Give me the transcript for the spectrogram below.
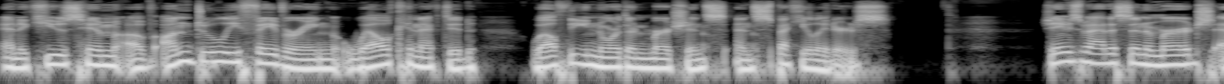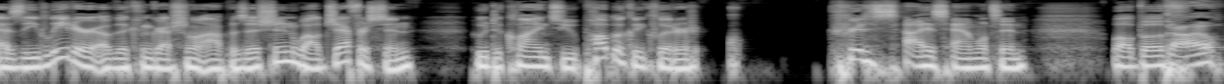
and accused him of unduly favoring well connected, wealthy northern merchants and speculators. James Madison emerged as the leader of the congressional opposition, while Jefferson, who declined to publicly clitter- criticize Hamilton, while both Kyle.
